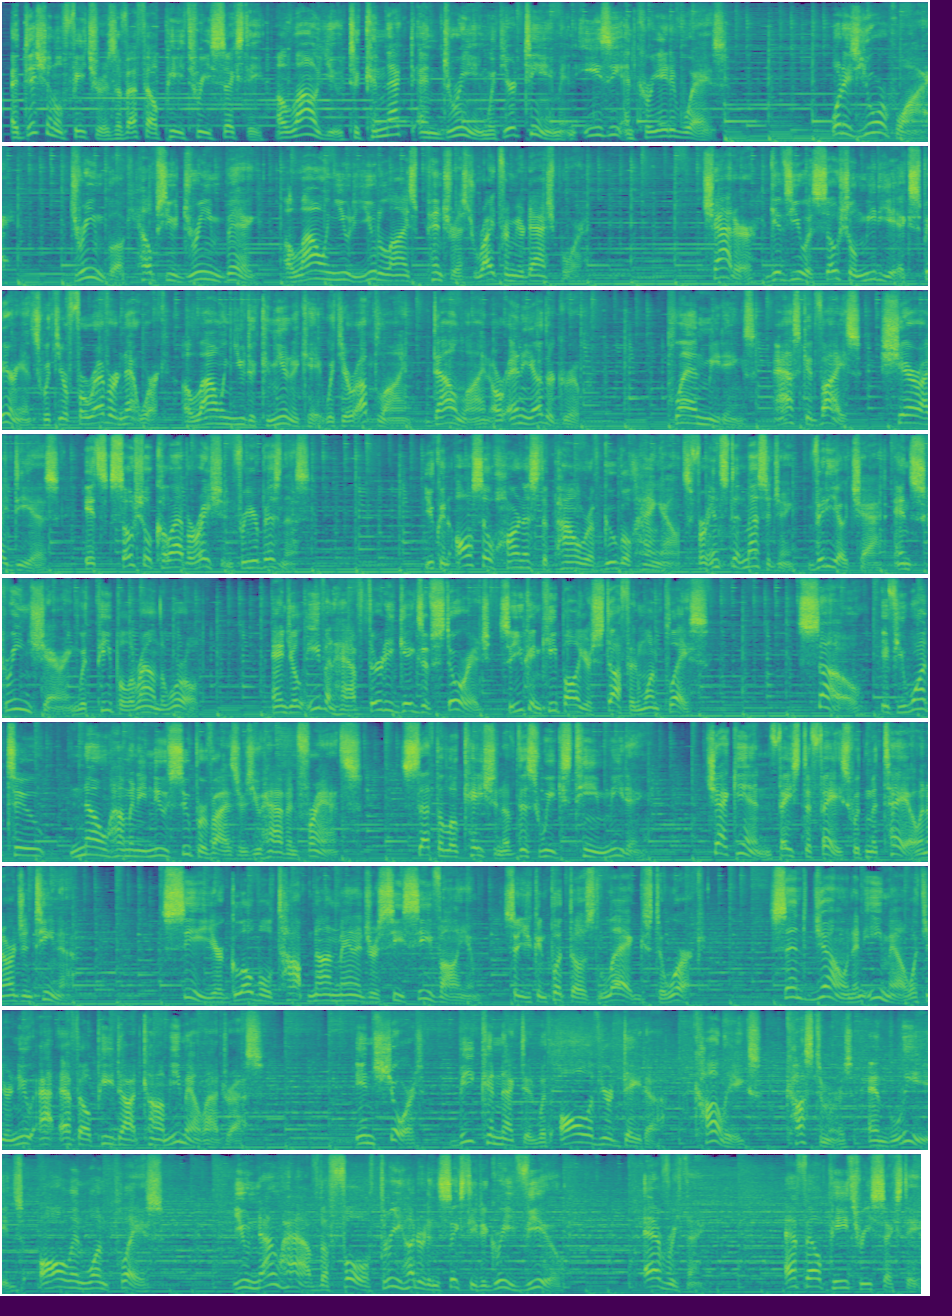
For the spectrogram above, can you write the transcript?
Additional features of FLP 360 allow you to connect and dream with your team in easy and creative ways. What is your why? Dreambook helps you dream big, allowing you to utilize Pinterest right from your dashboard. Chatter gives you a social media experience with your Forever network, allowing you to communicate with your upline, downline, or any other group. Plan meetings, ask advice, share ideas. It's social collaboration for your business. You can also harness the power of Google Hangouts for instant messaging, video chat, and screen sharing with people around the world. And you'll even have 30 gigs of storage so you can keep all your stuff in one place. So, if you want to know how many new supervisors you have in France, set the location of this week's team meeting, check in face to face with Matteo in Argentina, See your global top non-manager CC volume so you can put those legs to work. Send Joan an email with your new at flp.com email address. In short, be connected with all of your data, colleagues, customers, and leads all in one place. You now have the full 360 degree view. Everything. FLP 360.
